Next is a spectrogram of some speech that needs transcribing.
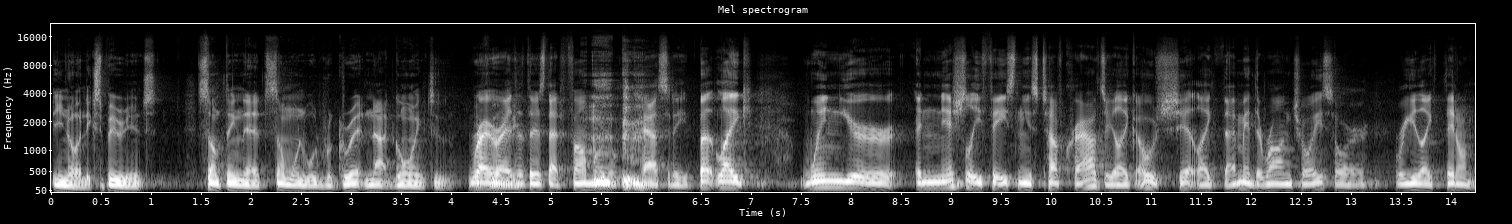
you know, an experience, something that someone would regret not going to. Right, right. That there's that FOMO capacity. But like when you're initially facing these tough crowds, are you like, oh shit, like I made the wrong choice, or Were you like they don't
